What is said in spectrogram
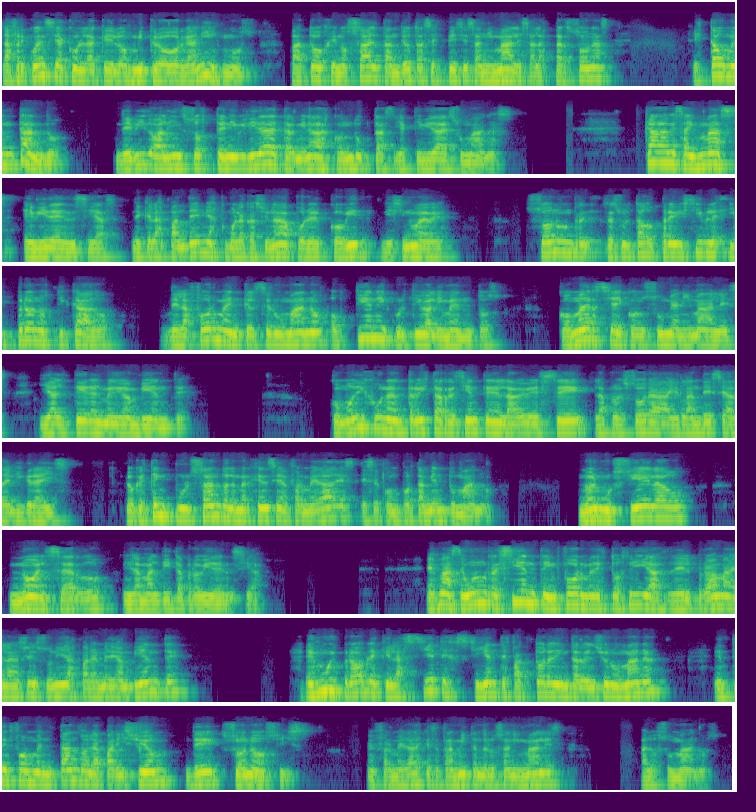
la frecuencia con la que los microorganismos patógenos saltan de otras especies animales a las personas está aumentando debido a la insostenibilidad de determinadas conductas y actividades humanas. Cada vez hay más evidencias de que las pandemias como la ocasionada por el COVID-19 son un resultado previsible y pronosticado de la forma en que el ser humano obtiene y cultiva alimentos, comercia y consume animales, y altera el medio ambiente. Como dijo una entrevista reciente en la BBC la profesora irlandesa Adele Grace, lo que está impulsando la emergencia de enfermedades es el comportamiento humano, no el murciélago, no el cerdo, ni la maldita providencia. Es más, según un reciente informe de estos días del Programa de las Naciones Unidas para el Medio Ambiente, es muy probable que las siete siguientes factores de intervención humana estén fomentando la aparición de zoonosis, enfermedades que se transmiten de los animales a los humanos.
